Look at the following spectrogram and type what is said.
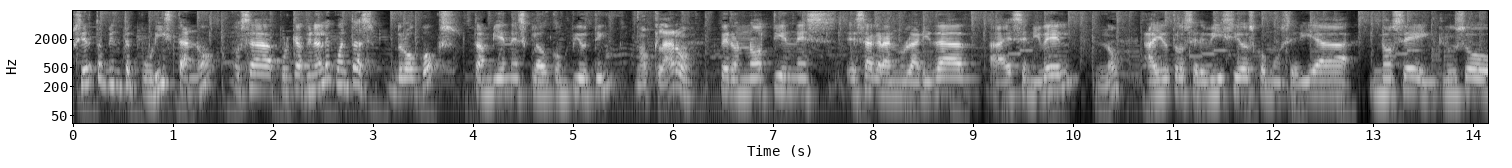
ciertamente purista, ¿no? O sea, porque al final de cuentas, Dropbox también es cloud computing, No, claro. pero no tienes esa granularidad a ese nivel. No. Hay otros servicios como sería, no sé, incluso,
